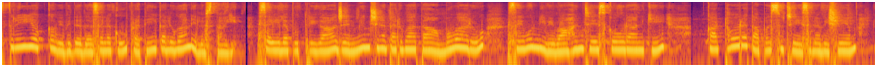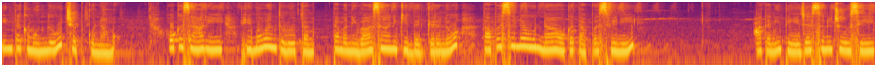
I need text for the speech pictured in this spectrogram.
స్త్రీ యొక్క వివిధ దశలకు ప్రతీకలుగా నిలుస్తాయి. శైలపుత్రిగా జన్మించిన తరువాత అమ్మవారు శివుణ్ణి వివాహం చేసుకోవడానికి కఠోర తపస్సు చేసిన విషయం ఇంతకు ముందు చెప్పుకున్నాము. ఒకసారి హిమవంతుడు తమ తమ నివాసానికి దగ్గరలో తపస్సులో ఉన్న ఒక తపస్విని అతని తేజస్సును చూసి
